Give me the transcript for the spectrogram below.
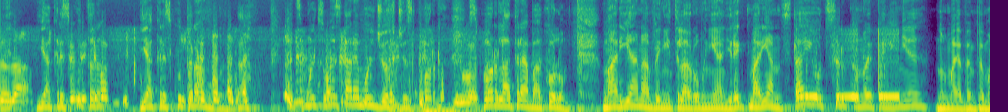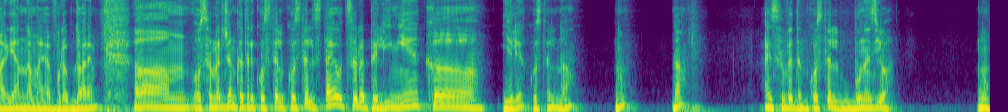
ani. da. I-a crescut, Gândiți-vă- i-a crescut rangul, da. Îți mulțumesc tare mult, George, spor, spor la treabă acolo. Marian a venit la România în direct. Marian, stai o țăr cu noi pe linie, nu-l mai avem pe Marian, n-am mai avut răbdoare. Um, o să mergem către Costel. Costel, stai o țără pe linie că... El e Costel, da? Nu? Da? Hai să vedem. Costel, bună ziua! Nu,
